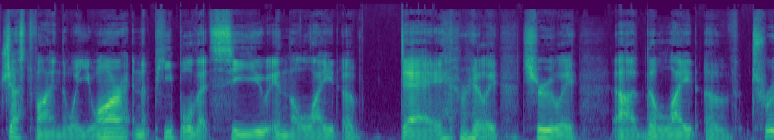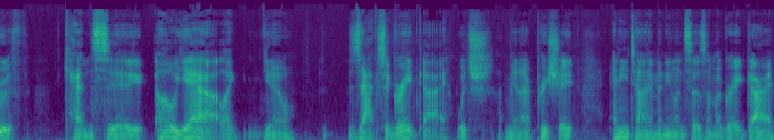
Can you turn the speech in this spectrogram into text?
just fine the way you are. And the people that see you in the light of day, really, truly, uh, the light of truth can say, oh, yeah, like, you know, Zach's a great guy, which, I mean, I appreciate anytime anyone says I'm a great guy.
